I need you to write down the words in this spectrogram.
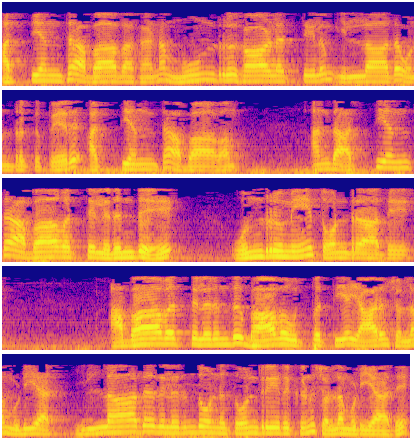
அத்தியந்த அபாவகன மூன்று காலத்திலும் இல்லாத ஒன்றுக்கு பேரு அத்தியந்த அபாவம். அந்த அத்தியந்த அபாவத்திலிருந்து ஒன்றுமே தோன்றாது. அபாவத்திலிருந்து பாவ உற்பத்தியை யாரும் சொல்ல முடியாது. இல்லாததிலிருந்து ஒன்னு தோன்றி இருக்குன்னு சொல்ல முடியாது.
